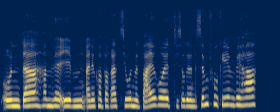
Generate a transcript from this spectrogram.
Und da haben wir eben eine Kooperation mit Bayreuth, die sogenannte Sympho GmbH,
